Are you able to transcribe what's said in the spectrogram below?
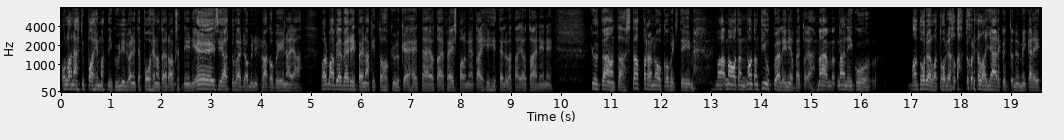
ollaan nähty pahimmat niinku ylilyönnit ja pohjanoteraukset, niin, niin ei, sieltä tulee Dominic Rakoviina ja varmaan vielä veripeinakin tuohon kylkeen heittää jotain facepalmia tai hihittelyä tai jotain, niin, niin kyllä tämä on taas Tappara No Covid Team. Mä, mä, otan, mä otan tiukkoja linjanvetoja. Mä, mä, mä niinku, mä oon todella, todella, todella järkyttynyt, mikäli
